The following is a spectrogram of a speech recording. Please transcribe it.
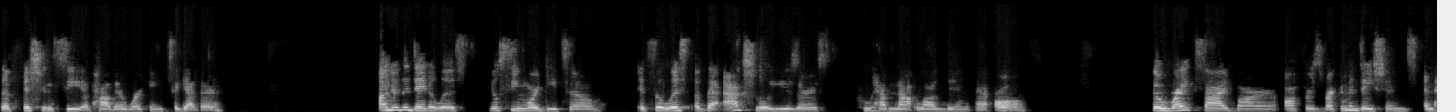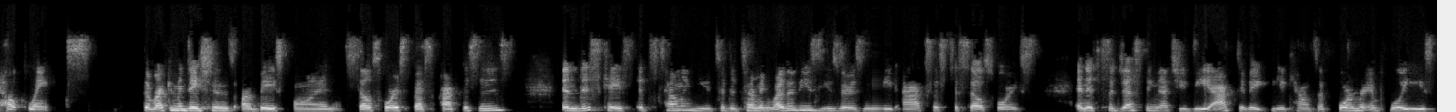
the efficiency of how they're working together. Under the data list, you'll see more detail. It's a list of the actual users who have not logged in at all. The right sidebar offers recommendations and help links. The recommendations are based on Salesforce best practices. In this case, it's telling you to determine whether these users need access to Salesforce, and it's suggesting that you deactivate the accounts of former employees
